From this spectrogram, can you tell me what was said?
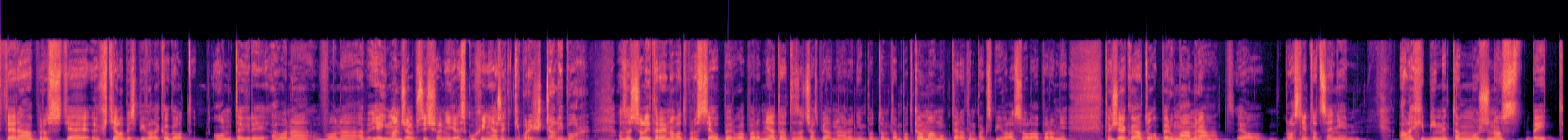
která prostě chtěla, aby zpíval jako God on tehdy a ona, ona a její manžel přišel někde z kuchyně a řekl, ty budeš Dalibor. A začali trénovat prostě operu a podobně a táta začal zpívat v Národním, potom tam potkal hmm. mámu, která tam pak zpívala solo a podobně. Takže jako já tu operu mám rád, jo, vlastně to cením, ale chybí mi tam možnost být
